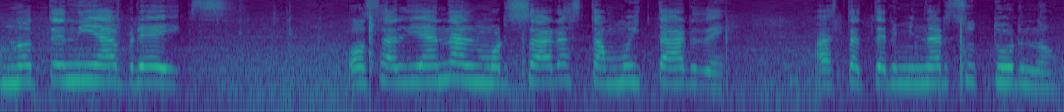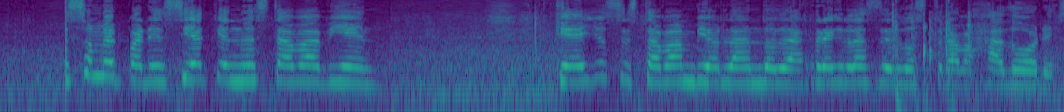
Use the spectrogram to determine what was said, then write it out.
no tenía breaks o salían a almorzar hasta muy tarde, hasta terminar su turno. Eso me parecía que no estaba bien. que ellos estaban violando las reglas de los trabajadores.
